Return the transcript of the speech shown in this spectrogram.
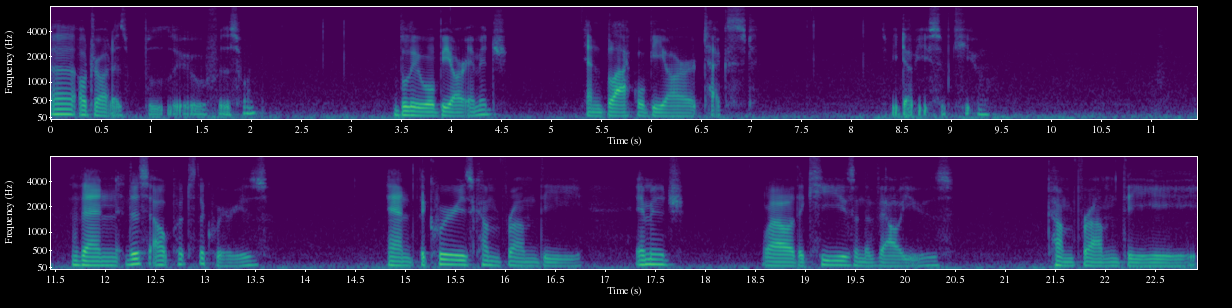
Uh, I'll draw it as blue for this one. Blue will be our image, and black will be our text. To be W sub Q. Then this outputs the queries, and the queries come from the image, while the keys and the values come from the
